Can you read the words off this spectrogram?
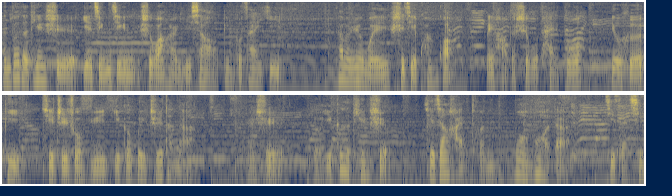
很多的天使也仅仅是莞尔一笑，并不在意。他们认为世界宽广，美好的事物太多，又何必去执着于一个未知的呢？但是有一个天使。却将海豚默默地记在心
